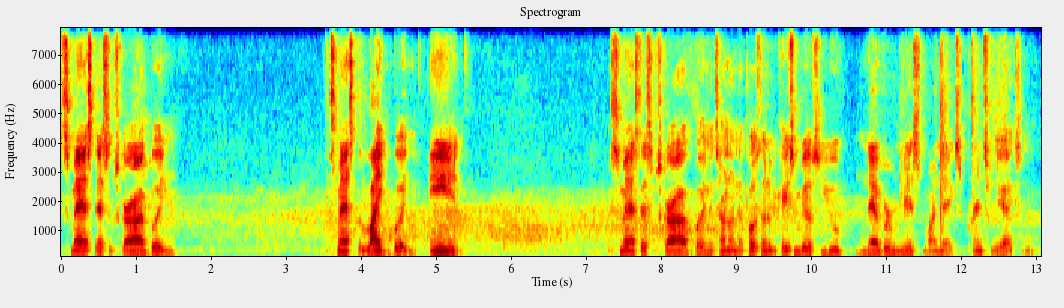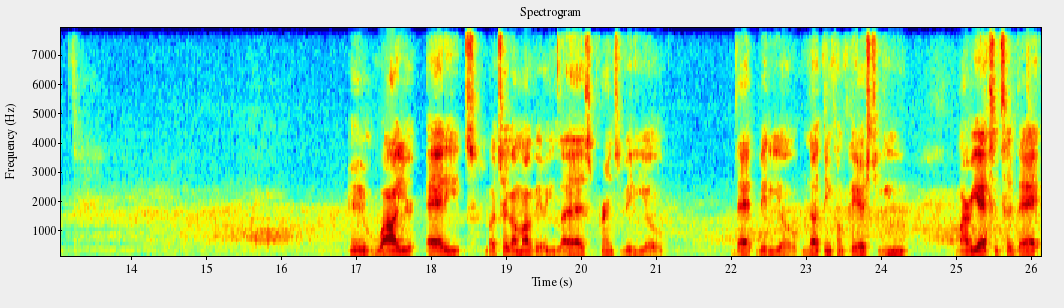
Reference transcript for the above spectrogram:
smash that subscribe button, smash the like button, and smash that subscribe button and turn on that post notification bell so you'll never miss my next Prince reaction. And while you're at it, go check out my very last Prince video. That video, nothing compares to you. My reaction to that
